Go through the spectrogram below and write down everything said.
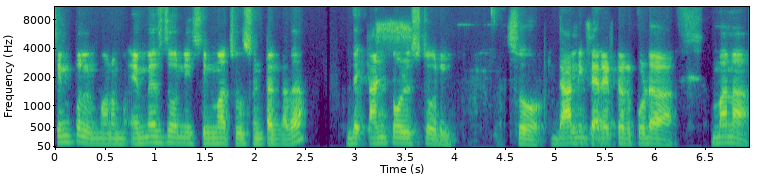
సింపుల్ మనం ఎంఎస్ ధోని సినిమా చూసుంటాం కదా. ది అన్టోల్డ్ స్టోరీ సో దానికి డైరెక్టర్ కూడా మన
